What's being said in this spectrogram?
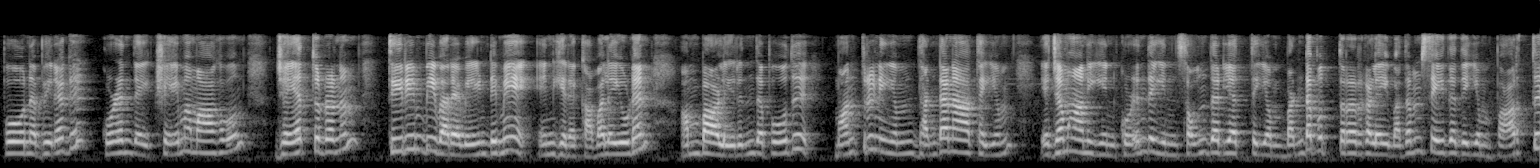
போன பிறகு குழந்தை க்ஷேமமாகவும் ஜெயத்துடனும் திரும்பி வர வேண்டுமே என்கிற கவலையுடன் அம்பாள் இருந்தபோது மந்திரினியும் தண்டநாத்தையும் எஜமானியின் குழந்தையின் சௌந்தரியத்தையும் பண்டபுத்திரர்களை வதம் செய்ததையும் பார்த்து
